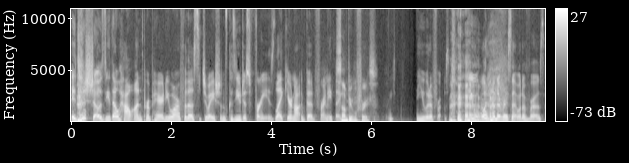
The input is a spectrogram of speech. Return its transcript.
it just shows you though how unprepared you are for those situations because you just freeze. Like you're not good for anything. Some people freeze. you would have froze. you 100% would have froze.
